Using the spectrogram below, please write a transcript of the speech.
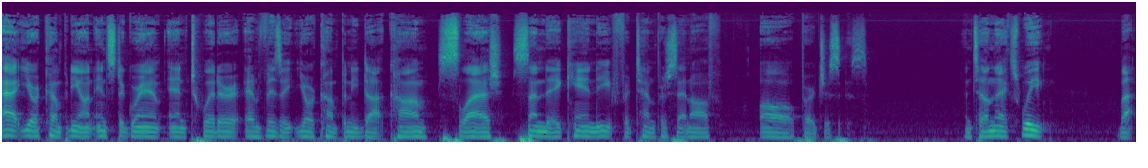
at your company on Instagram and Twitter and visit yourcompany.com slash Sunday Candy for 10% off all purchases. Until next week, bye.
